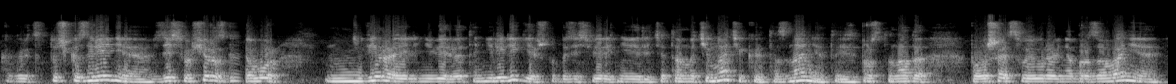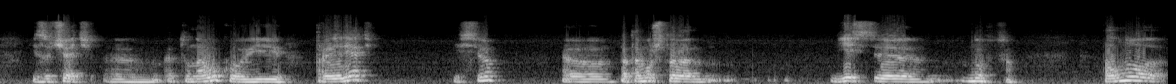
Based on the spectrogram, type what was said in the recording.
как говорится, точка зрения. Здесь вообще разговор не вера или не верю, это не религия, чтобы здесь верить, не верить, это математика, это знание, это просто надо повышать свой уровень образования, изучать э, эту науку и проверять, и все. Э, потому что есть э, ну, полно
